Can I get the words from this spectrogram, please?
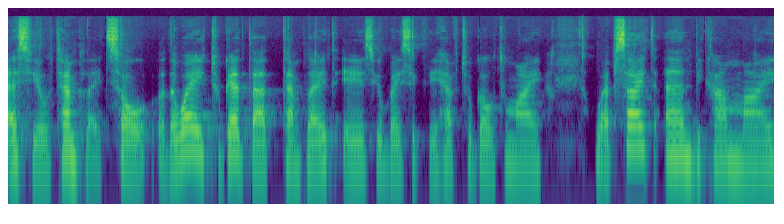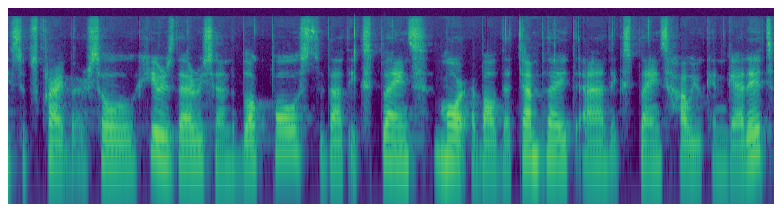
SEO template. So the way to get that template is you basically have to go to my website and become my subscriber. So here's the recent blog post that explains more about the template and explains how you can get it.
